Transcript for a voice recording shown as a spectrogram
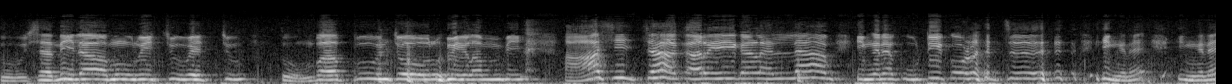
തൂശനില മുറിച്ചു വെച്ചു തുമ്പപ്പൂൻ ചോറ് വിളമ്പി ആശിച്ച കറികളെല്ലാം ഇങ്ങനെ കൂട്ടിക്കൊഴച്ച് ഇങ്ങനെ ഇങ്ങനെ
